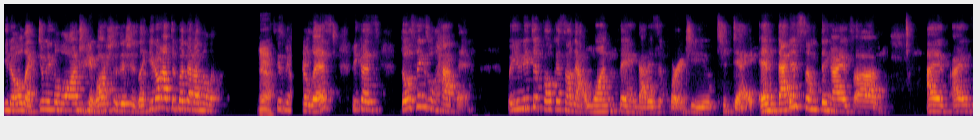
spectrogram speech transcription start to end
you know, like doing the laundry, washing the dishes. Like you don't have to put that on the yeah. excuse me on your list because those things will happen. But you need to focus on that one thing that is important to you today. And that is something I've um, I've I've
